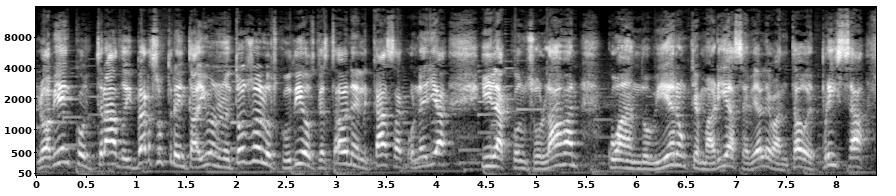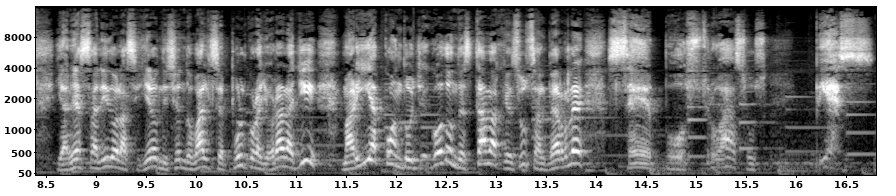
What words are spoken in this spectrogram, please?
lo había encontrado. Y verso 31, entonces los judíos que estaban en casa con ella y la consolaban cuando vieron que María se había levantado de prisa y había salido, la siguieron diciendo, va al sepulcro a llorar allí. María cuando llegó donde estaba Jesús al verle, se postró a sus pies.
